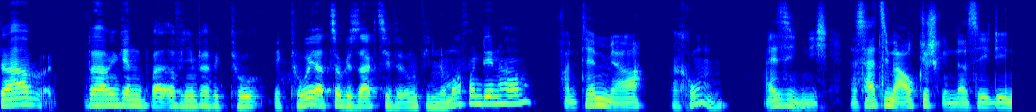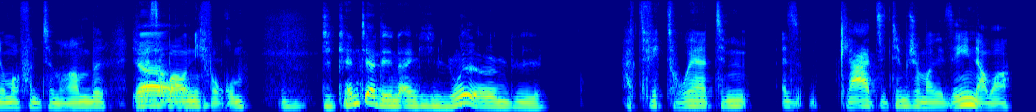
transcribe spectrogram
Da haben, da haben wir auf jeden Fall Victor Victoria hat so gesagt, sie will irgendwie eine Nummer von denen haben. Von Tim, ja. Warum? Weiß ich nicht. Das hat sie mir auch geschrieben, dass sie die Nummer von Tim haben will. Ich ja, weiß aber auch nicht warum. Die kennt ja den eigentlich null irgendwie. Hat Victoria Tim, also Klar hat sie Tim schon mal gesehen, aber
